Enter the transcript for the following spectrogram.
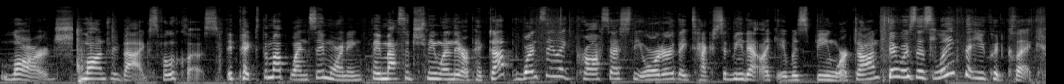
large laundry bags full of clothes. They picked them up Wednesday morning. They messaged me when they were picked up. Once they like processed the order, they texted me that like it was being worked on. There was this link that you could click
